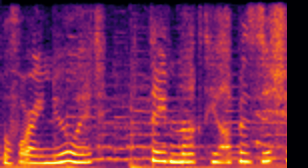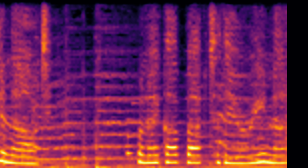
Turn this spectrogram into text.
Before I knew it, they'd knocked the opposition out. When I got back to the arena,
